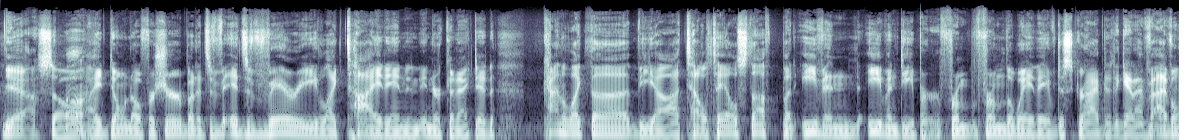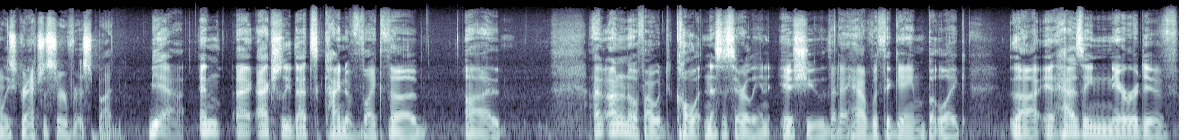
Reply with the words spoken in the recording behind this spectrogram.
Yeah. So I don't know for sure, but it's it's very like tied in and interconnected, kind of like the the uh, Telltale stuff, but even even deeper from from the way they've described it. Again, I've I've only scratched the surface, but Yeah, and uh, actually, that's kind of like the. Uh, I, I don't know if I would call it necessarily an issue that I have with the game, but like uh, it has a narrative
